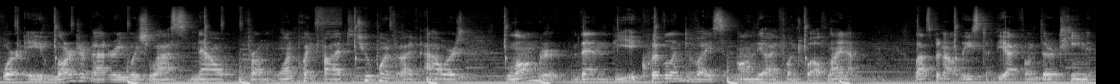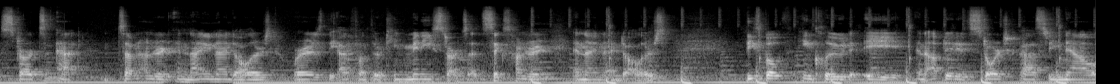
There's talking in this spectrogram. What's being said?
for a larger battery which lasts now from 1.5 to 2.5 hours longer than the equivalent device on the iPhone 12 lineup. Last but not least, the iPhone 13 starts at $799, whereas the iPhone 13 mini starts at $699. These both include a, an updated storage capacity now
